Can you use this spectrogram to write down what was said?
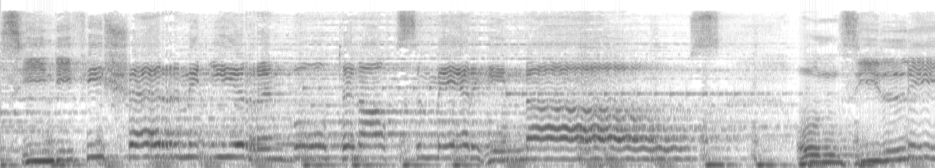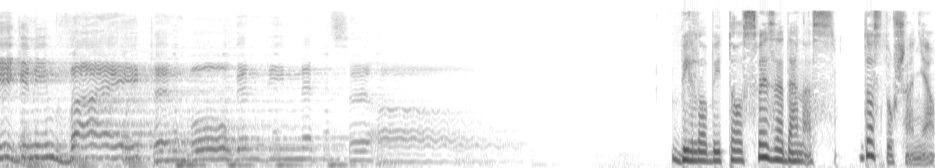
ziehen die Fischer mit ihren Booten aufs Meer hinaus und sie legen im weiten Bogen. Bilo bi to sve za danas. Do slušanja.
